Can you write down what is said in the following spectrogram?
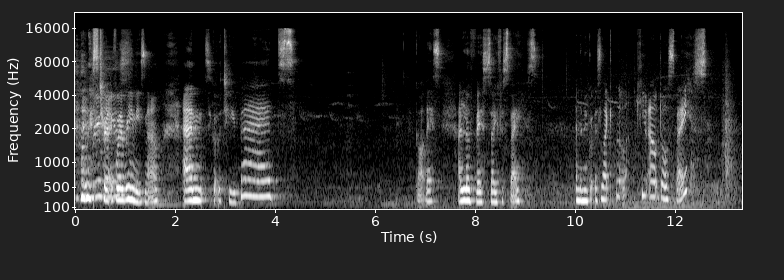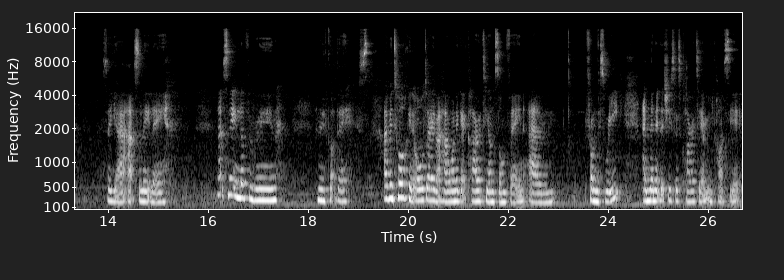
on this trip. We're roomies now. Um, so you've got the two beds. Got this. I love this sofa space. And then we've got this like little cute outdoor space. So yeah, absolutely. Absolutely love the room. And then we've got this. I've been talking all day about how I want to get clarity on something um, from this week. And then it literally says clarity, I mean, you can't see it,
